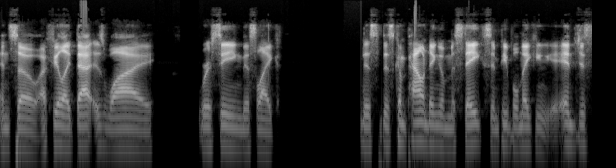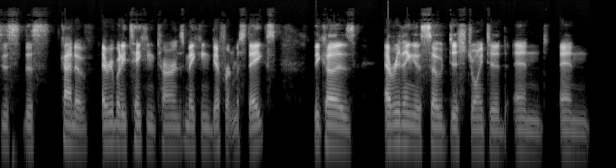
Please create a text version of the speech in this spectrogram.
And so i feel like that is why we're seeing this like this this compounding of mistakes and people making and just this this kind of everybody taking turns making different mistakes because everything is so disjointed and and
